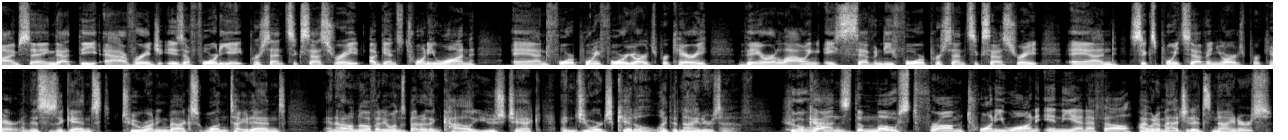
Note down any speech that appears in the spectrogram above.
I'm saying that the average is a 48% success rate against 21 and 4.4 yards per carry. They are allowing a 74% success rate and 6.7 yards per carry. And this is against two running backs, one tight end, and I don't know if anyone's better than Kyle Juszczyk and George Kittle like the Niners have. Who okay. runs the most from 21 in the NFL? I would imagine it's Niners.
